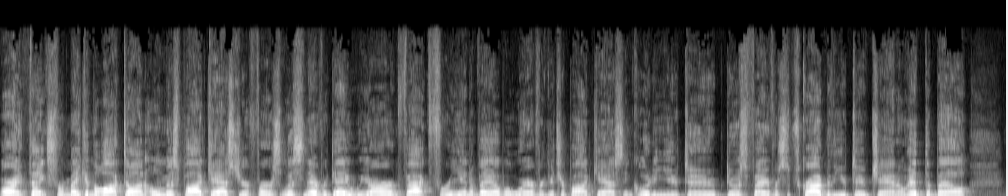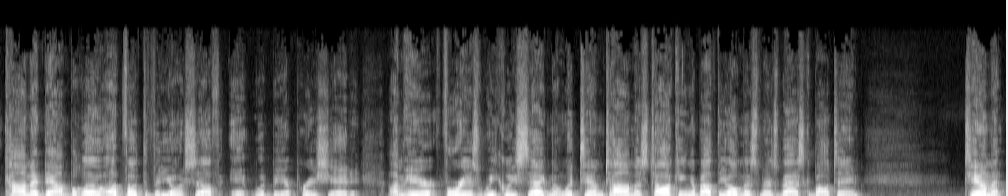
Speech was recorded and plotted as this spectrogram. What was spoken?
All right, thanks for making the Locked On Ole Miss podcast your first listen every day. We are, in fact, free and available wherever you get your podcasts, including YouTube. Do us a favor, subscribe to the YouTube channel, hit the bell, comment down below, upvote the video itself. It would be appreciated. I'm here for his weekly segment with Tim Thomas talking about the Ole Miss men's basketball team. Tim, it,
